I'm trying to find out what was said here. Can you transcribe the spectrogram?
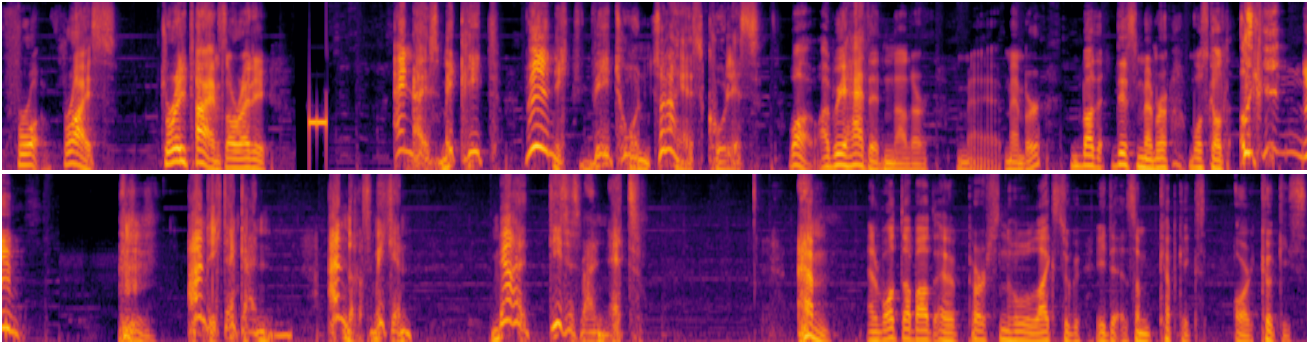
fr- thrice. Three times already. Ein neues Mitglied will nicht wehtun, solange es cool ist. Well, uh, we had another me- member, but this member was called. Und ich denke, ein anderes Mädchen wäre dieses Mal nett. Ahem. And what about a person who likes to eat some cupcakes or cookies?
